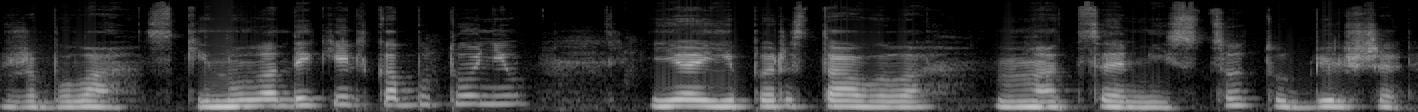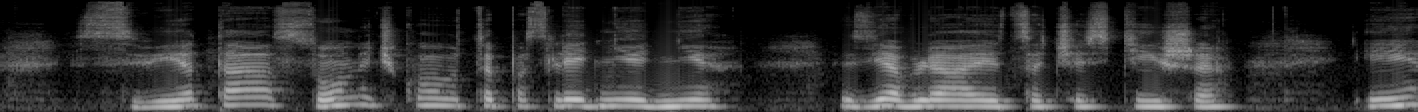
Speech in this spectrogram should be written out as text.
вже була, скинула декілька бутонів. Я її переставила на це місце. Тут більше світа, сонечко, це останні дні з'являється частіше. І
